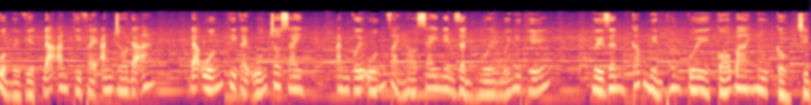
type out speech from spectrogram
của người Việt đã ăn thì phải ăn cho đã, đã uống thì phải uống cho say, ăn với uống phải no say nên dần hồi mới như thế. Người dân các miền thôn quê có ba nhu cầu chính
